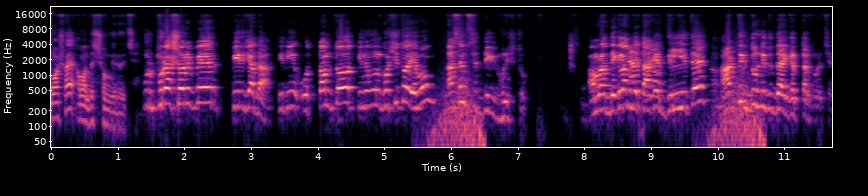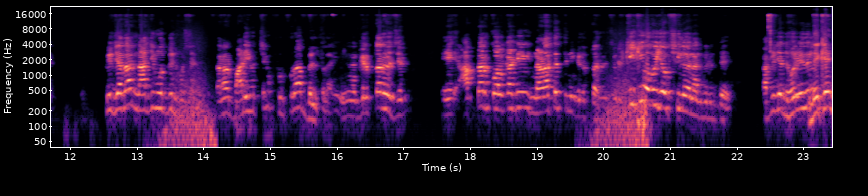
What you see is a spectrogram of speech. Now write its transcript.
মহাশয় আমাদের সঙ্গে রয়েছে। পুরপুরা শরীফের পীরজাদা তিনি অত্যন্ত তৃণমূল ঘোষিত এবং কাসেম সিদ্দিকী ঘনিষ্ঠ। আমরা দেখলাম যে তাকে দিল্লিতে আর্থিক দুর্নীতির দায় গ্রেপ্তার করেছে। পীরজাদা নাজিম উদ্দিন হোসেন তার বাড়ি হচ্ছে ফুরফুরা বেলতলায়। গ্রেপ্তার হয়েছেন। এই আপনার কলকাটি নাড়াতে তিনি গ্রেপ্তার হয়েছেন। কি কি অভিযোগ ছিল এনার বিরুদ্ধে? আপনি যে ধরিয়ে দিলেন দেখেন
